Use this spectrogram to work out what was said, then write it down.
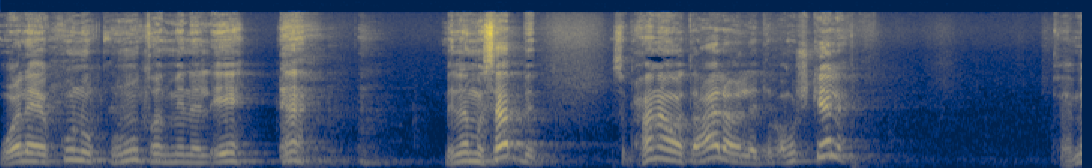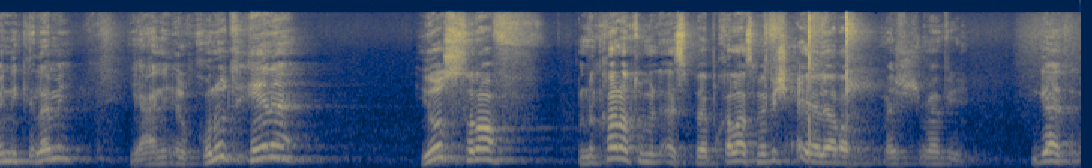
ولا يكون قنوطا من الإيه؟ من المسبب. سبحانه وتعالى ولا تبقى مشكلة. فاهميني كلامي؟ يعني القنوط هنا يصرف من قنطه من الأسباب. خلاص ما فيش حيل يا رب. مش ما في جات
